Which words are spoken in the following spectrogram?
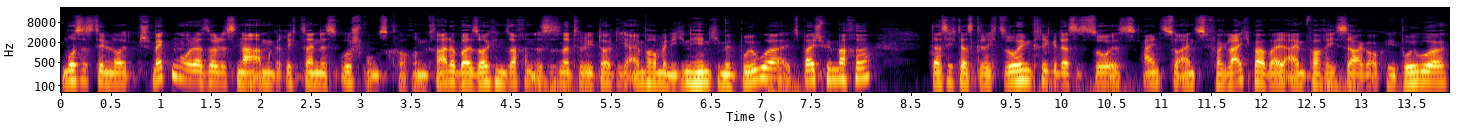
muss es den Leuten schmecken oder soll es nah am Gericht sein des Ursprungs kochen? Gerade bei solchen Sachen ist es natürlich deutlich einfacher, wenn ich ein Hähnchen mit Bulgur als Beispiel mache, dass ich das Gericht so hinkriege, dass es so ist eins zu eins vergleichbar, weil einfach ich sage, okay, Bulgur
